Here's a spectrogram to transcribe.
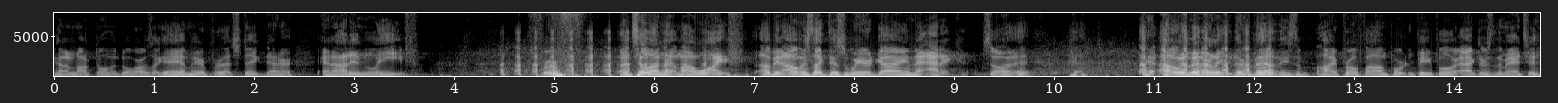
kind of knocked on the door. I was like, hey, I'm here for that steak dinner. And I didn't leave. for, until I met my wife. I mean, I was like this weird guy in the attic. So I would literally, there would have these high profile, important people or actors in the mansion,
